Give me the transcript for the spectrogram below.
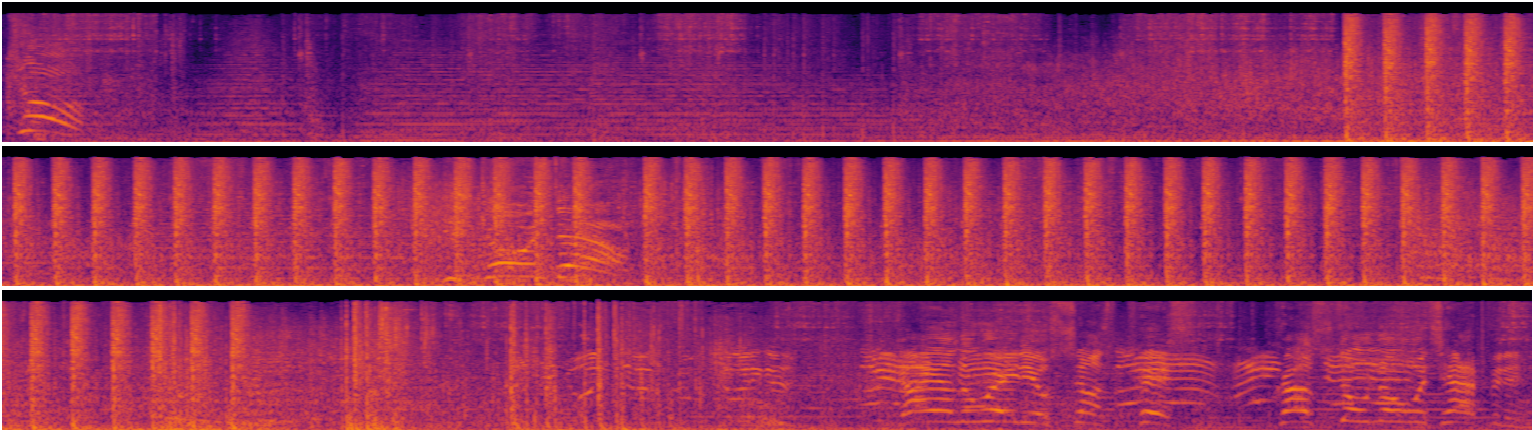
hecho! He's going down! Guy on the radio sounds pissed. Krauts don't know what's happening.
